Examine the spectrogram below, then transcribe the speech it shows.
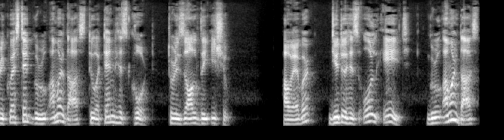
requested Guru Amar Das to attend his court to resolve the issue. However, Due to his old age, Guru Amar Das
